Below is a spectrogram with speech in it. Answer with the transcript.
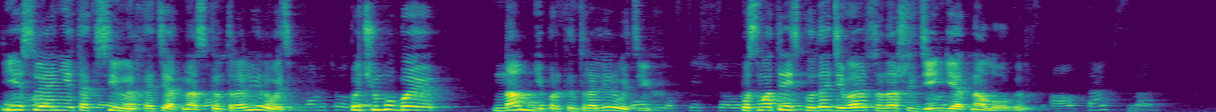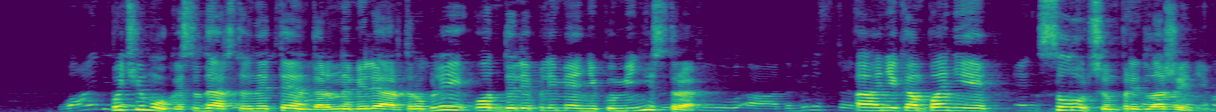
Если они так сильно хотят нас контролировать, почему бы нам не проконтролировать их? Посмотреть, куда деваются наши деньги от налогов? Почему государственный тендер на миллиард рублей отдали племяннику министра, а не компании с лучшим предложением?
